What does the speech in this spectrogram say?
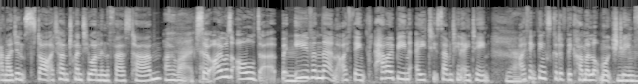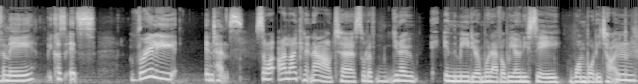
and I didn't start, I turned 21 in the first term. oh, right. Okay. Mm. So I was older, but even then, I think had I been 18, 17, 18, Yeah. Mm. I think things could have become a lot more extreme for me because it's really intense. So I, I liken it now to sort of, you know, in the media and whatever, we only see one body type. Mm.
